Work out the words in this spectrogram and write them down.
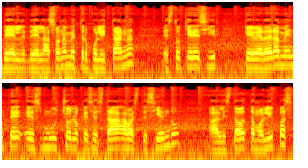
de, de la zona metropolitana. Esto quiere decir que verdaderamente es mucho lo que se está abasteciendo al estado de Tamaulipas.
